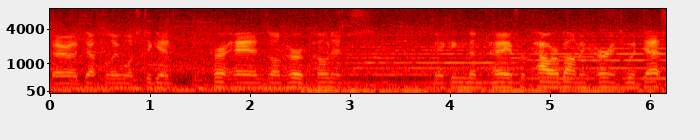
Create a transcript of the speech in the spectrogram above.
Sarah definitely wants to get her hands on her opponents, making them pay for powerbombing her into a desk.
